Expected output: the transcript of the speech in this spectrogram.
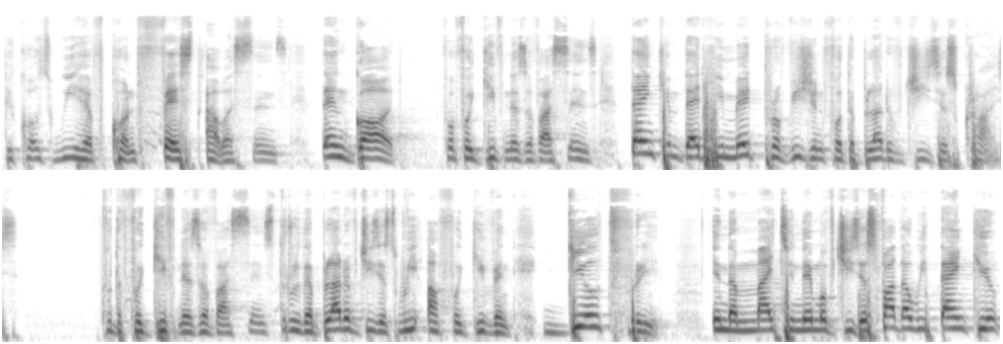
because we have confessed our sins. Thank God for forgiveness of our sins. Thank Him that He made provision for the blood of Jesus Christ for the forgiveness of our sins. Through the blood of Jesus, we are forgiven, guilt free, in the mighty name of Jesus. Father, we thank you.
